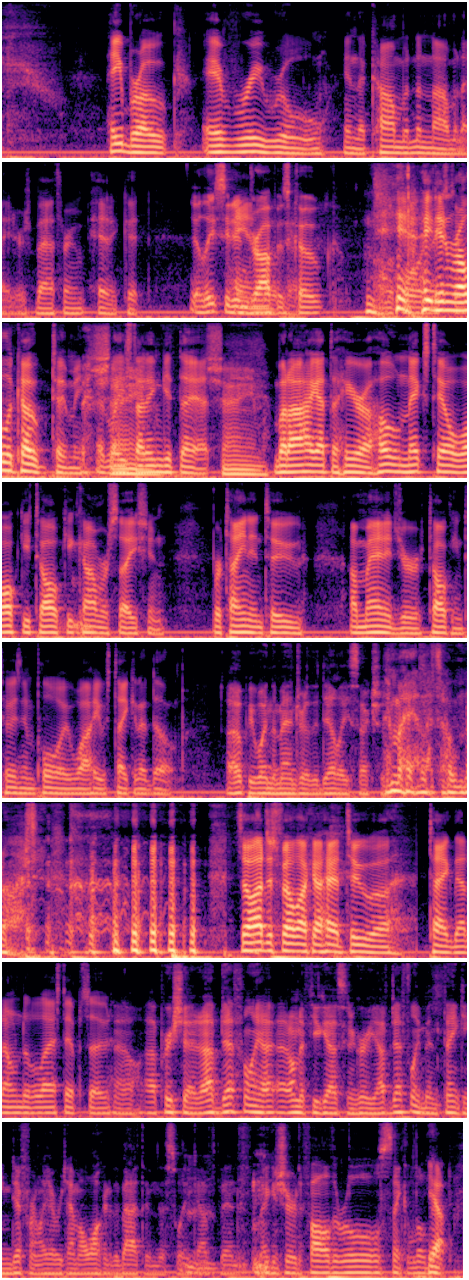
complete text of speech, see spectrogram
He broke every rule in the common denominators, bathroom etiquette. At least he didn't drop his at- coke. on he didn't to roll a coke to me. At least I didn't get that. Shame. But I got to hear a whole Nextel walkie-talkie conversation pertaining to a manager talking to his employee while he was taking a dump. I hope he wasn't the manager of the deli section. Man, let's hope not. so I just felt like I had to uh, tag that on to the last episode. No, I appreciate it. I've definitely, I, I don't know if you guys can agree, I've definitely been thinking differently every time I walk into the bathroom this week. I've been making sure to follow the rules, think a little Yeah. bit,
